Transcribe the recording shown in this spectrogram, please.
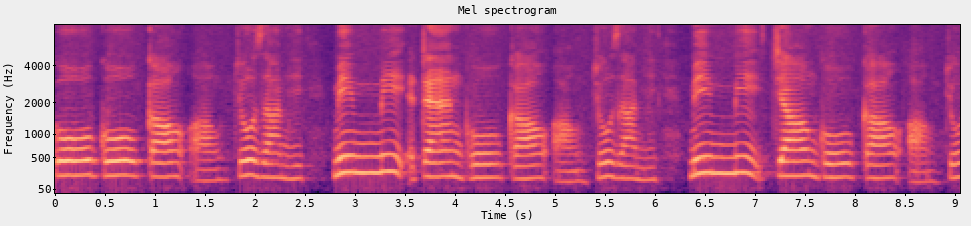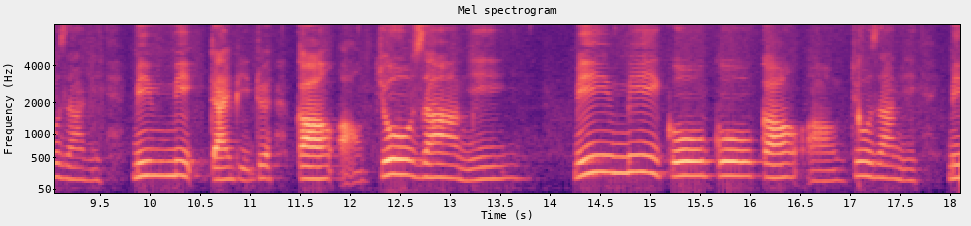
ကိုကိုကောင်းအောင်ကြိုးစားမည် မိမိအတန်းကိုကောင်းအောင်ကြိုးစားမည်မိမိကြောင်းကိုကောင်းအောင်ကြိုးစားမည်မိမိတိုင်းပြည်အတွက်ကောင်းအောင်ကြိုးစားမည်မိမိကိုကိုကောင်းအောင်ကြိုးစားမည်မိ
